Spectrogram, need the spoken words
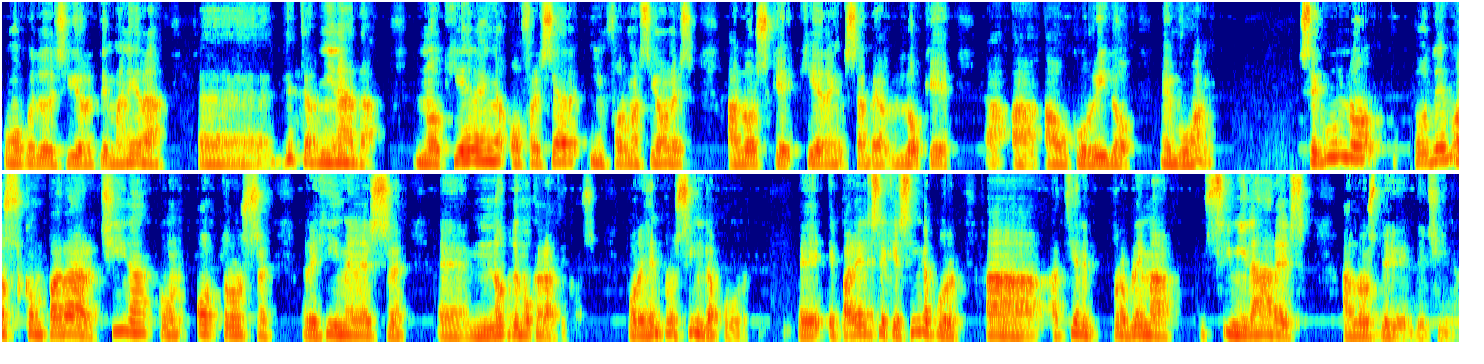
¿cómo puedo decir?, de manera eh, determinada. No quieren ofrecer informaciones a los que quieren saber lo que ha, ha ocurrido en Wuhan. Segundo, podemos comparar China con otros regímenes eh, no democráticos. Por ejemplo, Singapur. y parece que Singapur ah, ah, tiene problemas similares a los de, China.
